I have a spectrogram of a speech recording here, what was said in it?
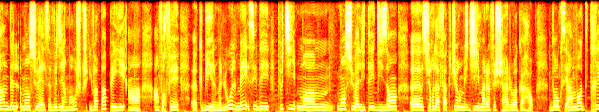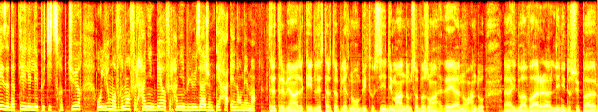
bundles mensuels ça veut dire ماهوش باش- il va pas payer un, un forfait euh, كبير من الأول mais c'est des petits mm, mensualités disons euh, sur la facture مش تجي مرة في الشهر وكهو donc c'est un mode très adapté les petites structures واللي هما vraiment فرحانين بها وفرحانين باليوزاج نتاعها énormément تري تري بيان اكيد لي ستارت اب اللي يخدموا بي تو سي ديما عندهم سو بوزوان هذايا انه عنده يدو افوار ليني دو سوبر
